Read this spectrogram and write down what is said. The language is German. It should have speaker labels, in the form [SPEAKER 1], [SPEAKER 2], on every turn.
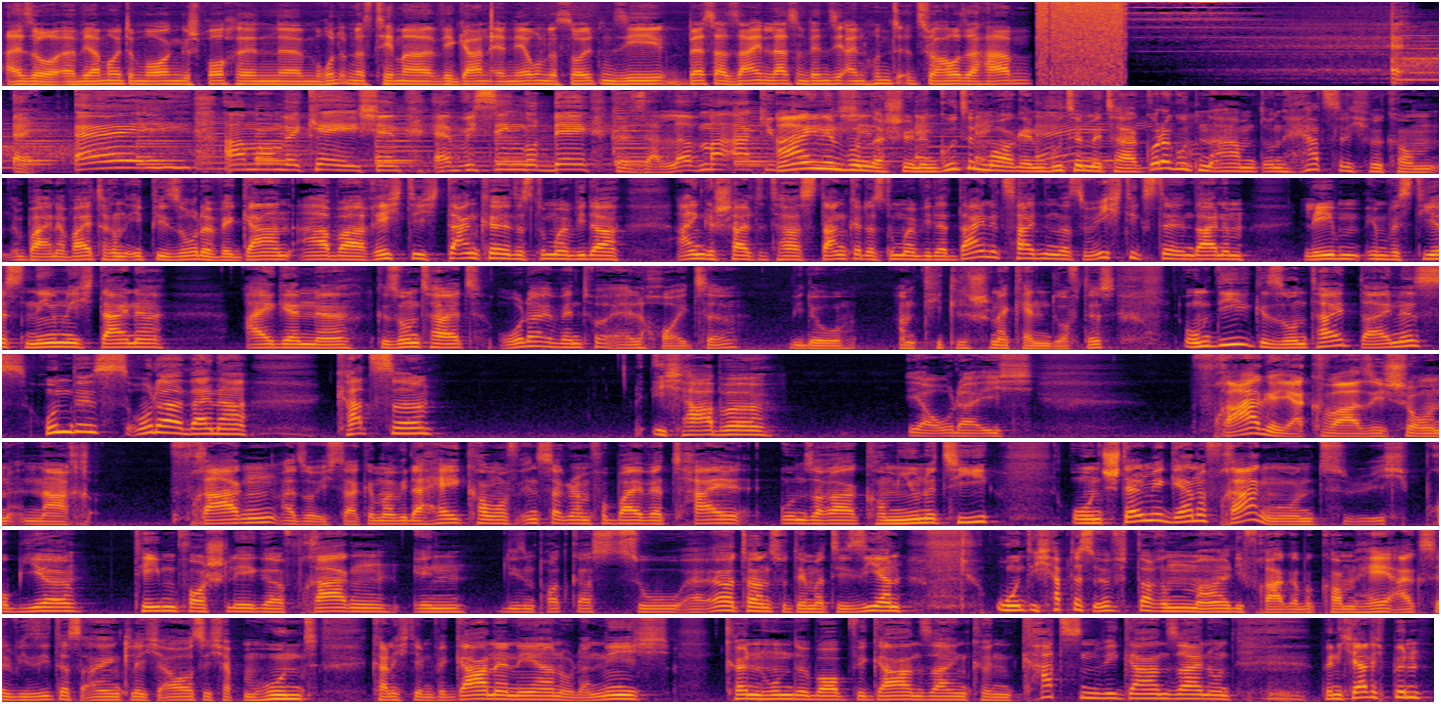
[SPEAKER 1] Also, äh, wir haben heute Morgen gesprochen ähm, rund um das Thema vegane Ernährung. Das sollten Sie besser sein lassen, wenn Sie einen Hund zu Hause haben.
[SPEAKER 2] Einen wunderschönen guten Morgen, guten Mittag oder guten Abend und herzlich willkommen bei einer weiteren Episode Vegan, aber richtig. Danke, dass du mal wieder eingeschaltet hast. Danke, dass du mal wieder deine Zeit in das Wichtigste in deinem Leben investierst, nämlich deine eigene Gesundheit oder eventuell heute, wie du am Titel schon erkennen durftest, um die Gesundheit deines Hundes oder deiner Katze. Ich habe, ja, oder ich frage ja quasi schon nach Fragen. Also ich sage immer wieder, hey, komm auf Instagram vorbei, wer Teil unserer Community und stell mir gerne Fragen und ich probiere Themenvorschläge, Fragen in diesem Podcast zu erörtern, zu thematisieren. Und ich habe des Öfteren mal die Frage bekommen, hey Axel, wie sieht das eigentlich aus? Ich habe einen Hund, kann ich den vegan ernähren oder nicht? Können Hunde überhaupt vegan sein? Können Katzen vegan sein? Und wenn ich ehrlich bin,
